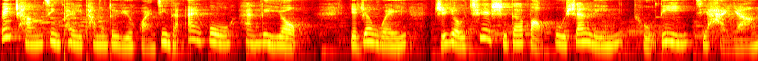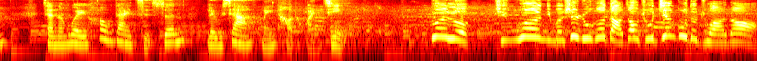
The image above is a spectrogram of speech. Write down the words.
非常敬佩他们对于环境的爱护和利用，也认为只有确实的保护山林、土地及海洋，才能为后代子孙留下美好的环境。对了，请问你们是如何打造出坚固的船啊？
